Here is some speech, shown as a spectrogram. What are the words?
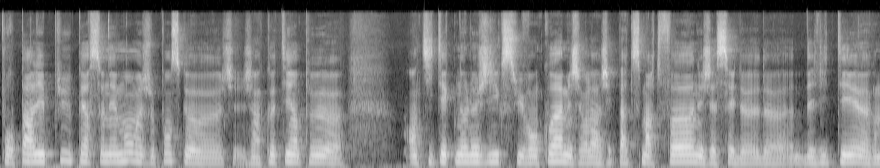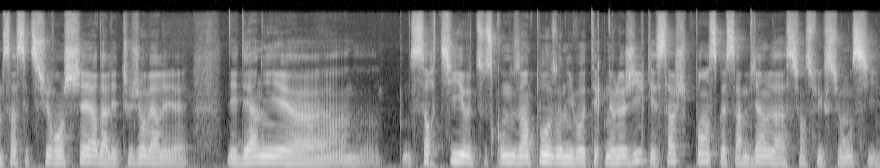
pour parler plus personnellement, je pense que j'ai un côté un peu... Euh, anti-technologique suivant quoi, mais voilà, j'ai pas de smartphone et j'essaie d'éviter de, comme ça cette surenchère, d'aller toujours vers les, les derniers euh, sorties, tout ce qu'on nous impose au niveau technologique. Et ça, je pense que ça me vient de la science-fiction aussi.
